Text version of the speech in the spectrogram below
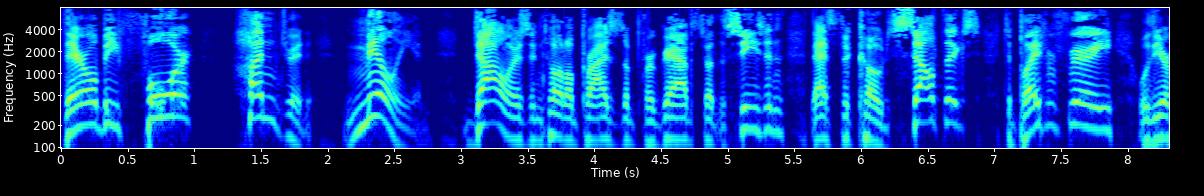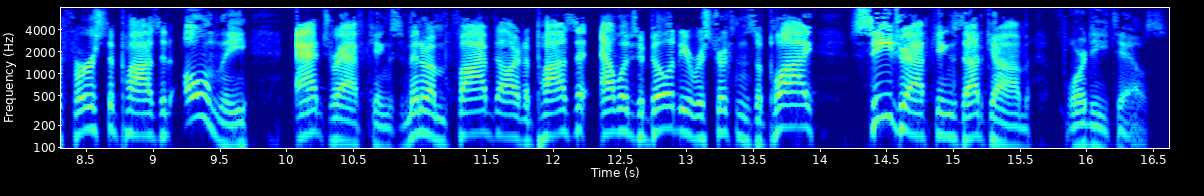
there will be 400 million dollars in total prizes up for grabs throughout the season. That's the code Celtics to play for free with your first deposit only at DraftKings. Minimum $5 deposit. Eligibility restrictions apply. See DraftKings.com for details.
